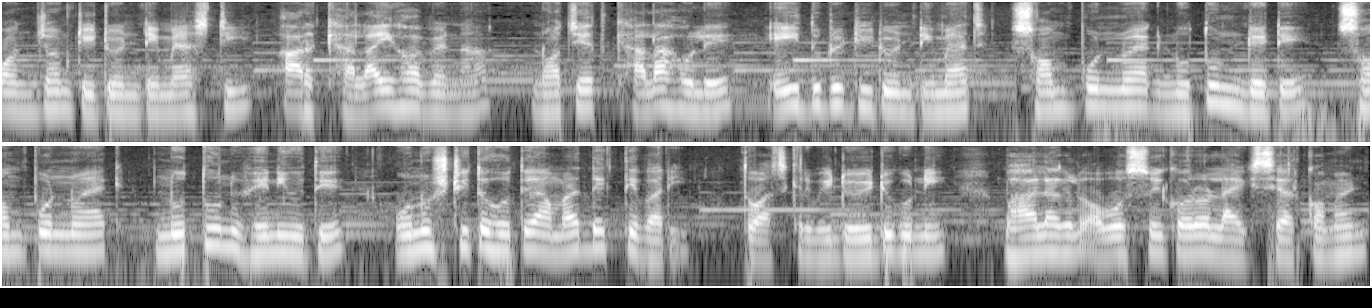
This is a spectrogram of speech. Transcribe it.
পঞ্চম টি টোয়েন্টি ম্যাচটি। আর খেলাই হবে না। নচেত খেলা হলে এই দুটি টি টোয়েন্টি ম্যাচ সম্পূর্ণ এক নতুন ডেটে, সম্পূর্ণ এক নতুন ভেন্যুতে অনুষ্ঠিত হতে আমরা দেখতে পারি। তো আজকের ভিডিও এইটুকুনি। ভালো লাগলে অবশ্যই করো লাইক, শেয়ার, কমেন্ট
